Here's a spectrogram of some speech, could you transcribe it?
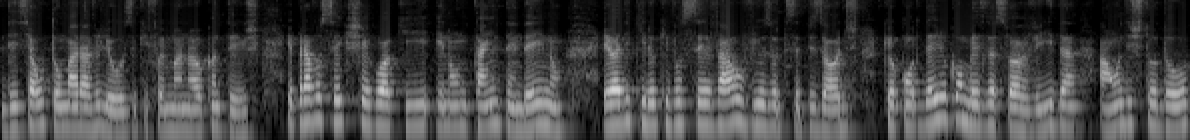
desse autor maravilhoso que foi Manuel Canteiros. E para você que chegou aqui e não está entendendo, eu adquiro que você vá ouvir os outros episódios que eu conto desde o começo da sua vida, aonde estudou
